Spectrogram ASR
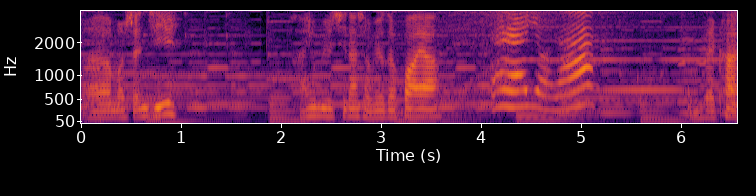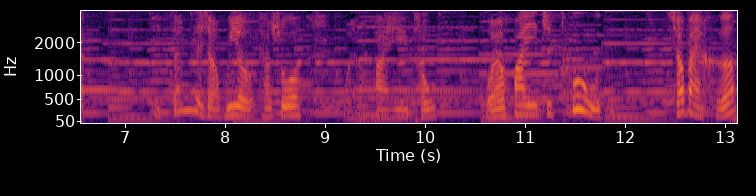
这么神奇！还有没有其他小朋友在画呀？当然有啦。我们再看第三个小朋友，他说：“我要画一头，我要画一只兔子，小百合。”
